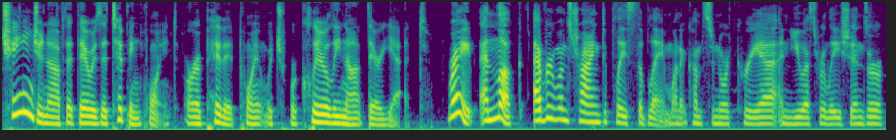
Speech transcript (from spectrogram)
change enough that there was a tipping point or a pivot point, which we're clearly not there yet. Right. And look, everyone's trying to place the blame when it comes to North Korea and U.S. relations or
